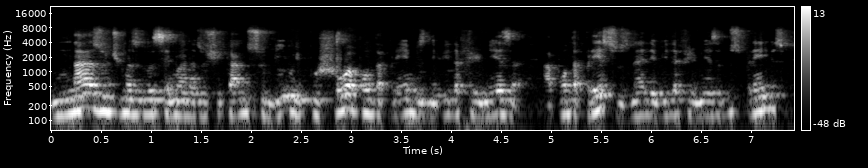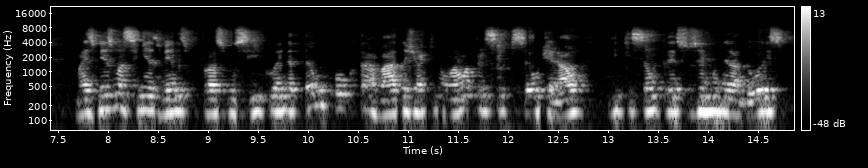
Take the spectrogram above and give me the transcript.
Nas últimas duas semanas, o Chicago subiu e puxou a ponta prêmios devido à firmeza, a ponta preços, né, devido à firmeza dos prêmios, mas mesmo assim as vendas para o próximo ciclo ainda estão um pouco travadas, já que não há uma percepção geral de que são preços remuneradores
